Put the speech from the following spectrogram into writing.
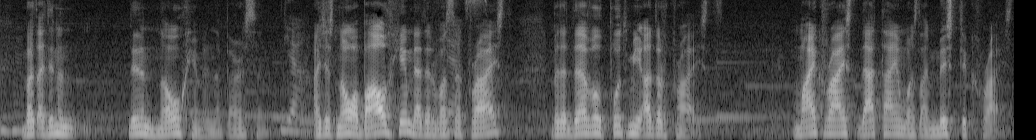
Mhm. but I didn't didn't know him in a person. yeah. I just know about him that there was a Christ, but the devil put me other Christ. My Christ that time was like mystic Christ,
